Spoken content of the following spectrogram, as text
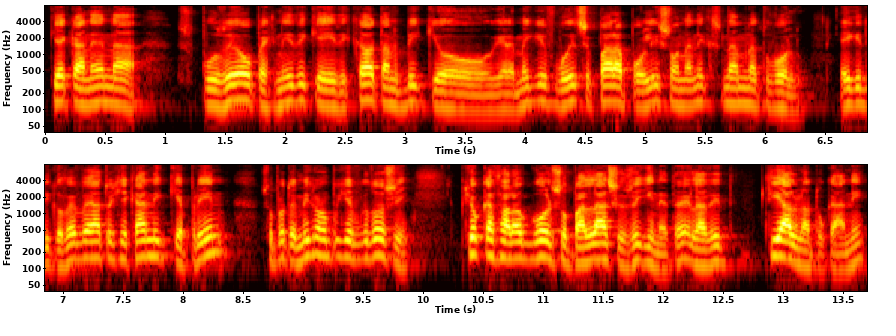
και έκανε ένα σπουδαίο παιχνίδι και ειδικά όταν μπήκε ο Γερεμέγεφ βοήθησε πάρα πολύ στο να ανοίξει την άμυνα του Βόλου. Έχει δίκιο βέβαια, το είχε κάνει και πριν στο πρώτο ημίχρονο που είχε δώσει πιο καθαρό γκολ στο Παλάσιος δεν γίνεται. Δηλαδή, τι άλλο να του κάνει.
